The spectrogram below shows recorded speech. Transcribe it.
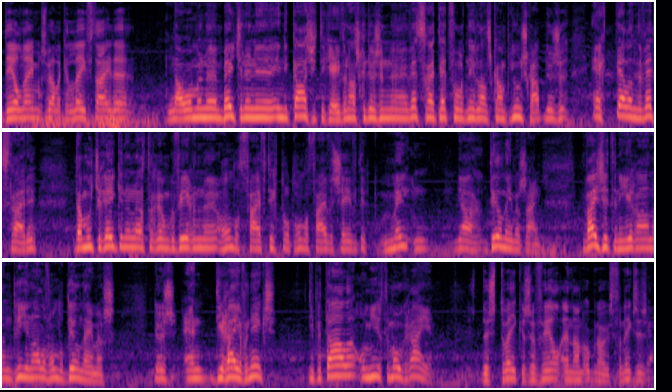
deelnemers, welke leeftijden? Nou, om een, een beetje een uh, indicatie te geven. Als je dus een uh, wedstrijd hebt voor het Nederlands kampioenschap, dus echt tellende wedstrijden, dan moet je rekenen dat er ongeveer een 150 tot 175 mee, ja, deelnemers zijn. Wij zitten hier aan een 3,500 deelnemers. Dus, en die rijden voor niks. Die betalen om hier te mogen rijden. Dus twee keer zoveel en dan ook nog eens voor niks. Dus ja.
